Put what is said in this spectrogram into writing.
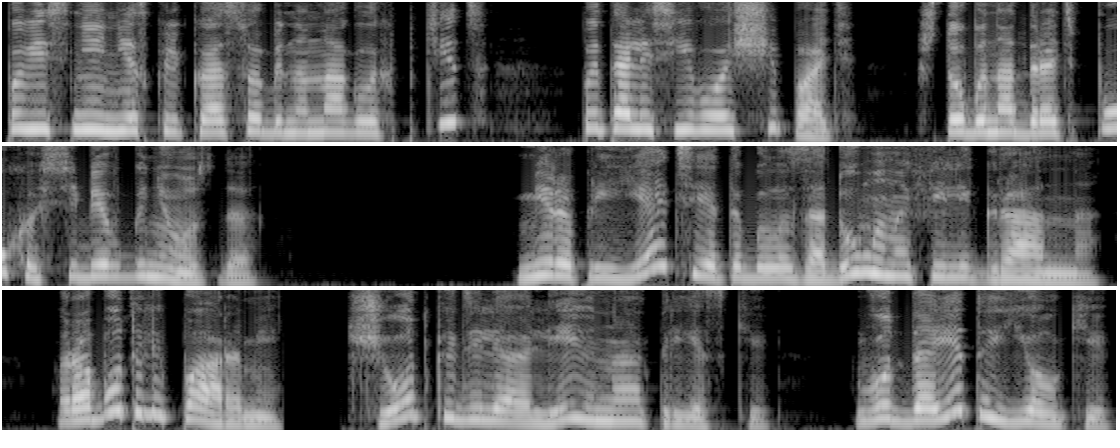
По весне несколько особенно наглых птиц пытались его ощипать, чтобы надрать пуха себе в гнезда. Мероприятие это было задумано филигранно. Работали парами, четко деля аллею на отрезки. Вот до этой елки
